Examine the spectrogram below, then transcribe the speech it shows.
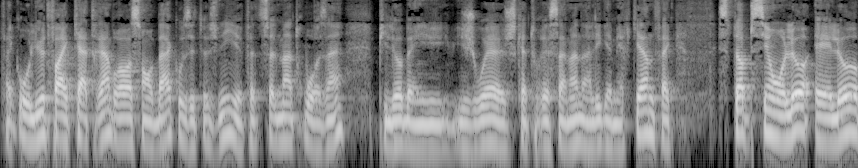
Fait qu'au lieu de faire quatre ans pour avoir son bac aux États-Unis, il a fait seulement trois ans. Puis là, ben il, jouait jusqu'à tout récemment dans la Ligue américaine. Fait que cette option-là est là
